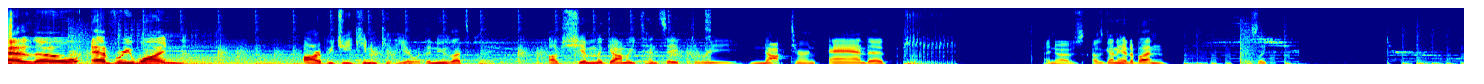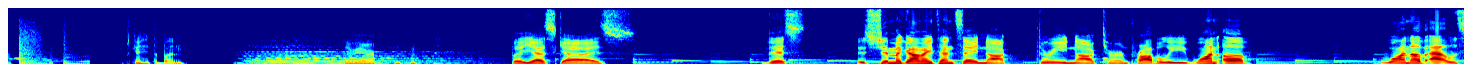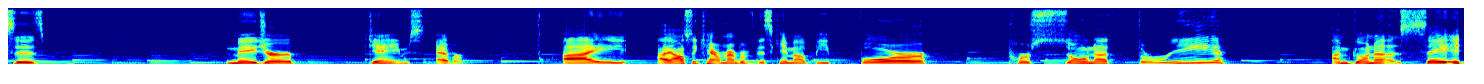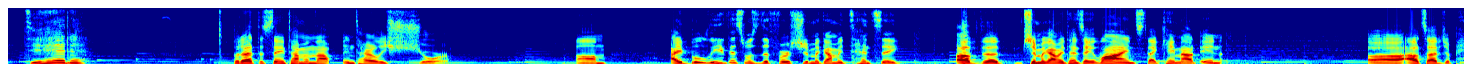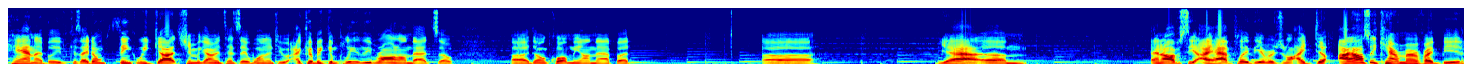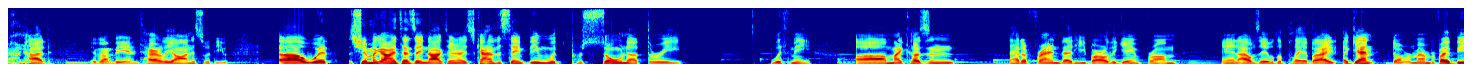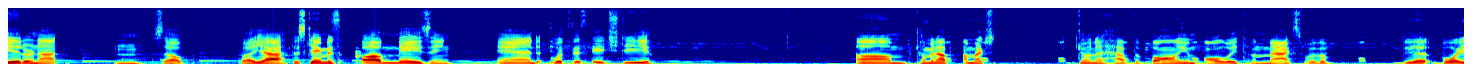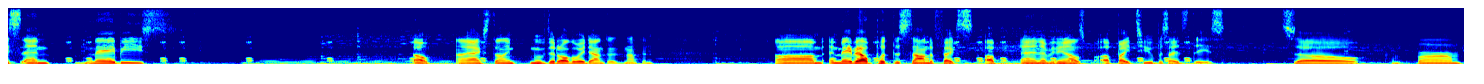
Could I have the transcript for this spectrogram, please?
Hello, everyone! RPG Kingdom Kid here with a new Let's Play of Shin Megami Tensei 3 Nocturne and a. I know I was I was gonna hit a button. I was like, I was gonna hit the button. There we are. but yes, guys, this is Shin Megami Tensei Noc 3 Nocturne, probably one of one of Atlus's major games ever. I I honestly can't remember if this came out before Persona 3. I'm gonna say it did. But at the same time, I'm not entirely sure. Um, I believe this was the first Shin Megami Tensei of the Shin Megami Tensei lines that came out in uh, outside of Japan, I believe, because I don't think we got Shin Megami Tensei 1 and 2. I could be completely wrong on that, so uh, don't quote me on that, but uh, yeah, um, and obviously I have played the original. I, do, I honestly can't remember if I beat it or not, if I'm being entirely honest with you. Uh, with Shin Megami Tensei Nocturne, it's kind of the same theme with Persona 3 with me. Uh, my cousin had a friend that he borrowed the game from, and I was able to play it. But I, again, don't remember if I beat it or not. Mm, so, but yeah, this game is amazing. And with this HD um, coming up, I'm actually gonna have the volume all the way to the max for the the voice, and maybe. Oh, I accidentally moved it all the way down to nothing. Um, and maybe I'll put the sound effects up and everything else up by two besides these. So, confirm.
